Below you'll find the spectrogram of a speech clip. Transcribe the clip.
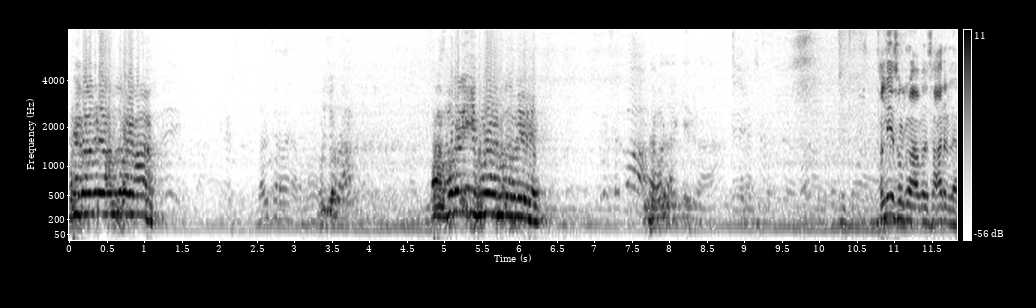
அடே வாங்க வாங்க புதுமணி வாங்க. ஆ, முரளிக்கு முன்னாடி புதுமணி தள்ளியே சொல்றா அவன் சார் இல்ல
